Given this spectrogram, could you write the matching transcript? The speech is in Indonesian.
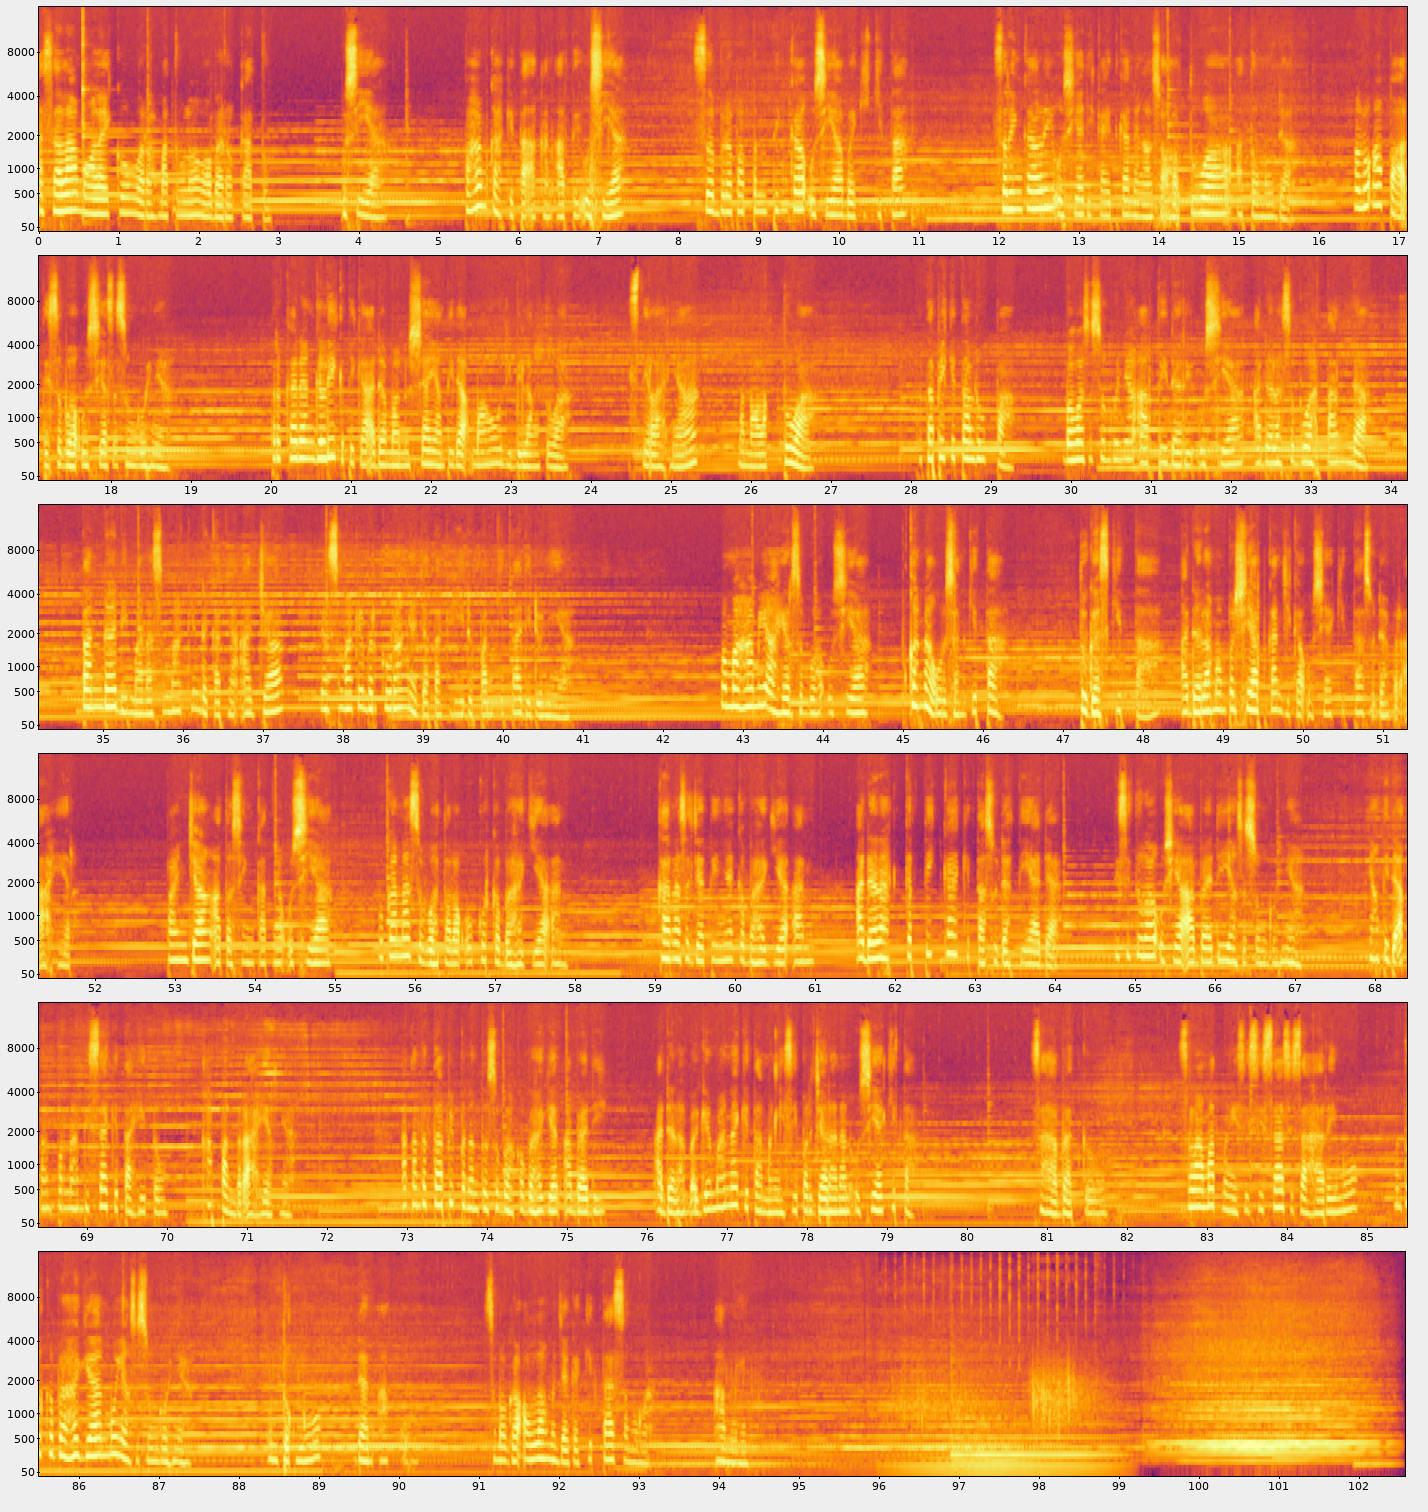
Assalamualaikum warahmatullahi wabarakatuh. Usia, pahamkah kita akan arti usia? Seberapa pentingkah usia bagi kita? Seringkali usia dikaitkan dengan soal tua atau muda. Lalu, apa arti sebuah usia sesungguhnya? Terkadang geli ketika ada manusia yang tidak mau dibilang tua. Istilahnya, menolak tua. Tetapi kita lupa bahwa sesungguhnya arti dari usia adalah sebuah tanda. Tanda di mana semakin dekatnya ajal dan semakin berkurangnya jatah kehidupan kita di dunia. Memahami akhir sebuah usia bukanlah urusan kita. Tugas kita adalah mempersiapkan jika usia kita sudah berakhir. Panjang atau singkatnya usia bukanlah sebuah tolok ukur kebahagiaan karena sejatinya kebahagiaan adalah ketika kita sudah tiada. Di situlah usia abadi yang sesungguhnya, yang tidak akan pernah bisa kita hitung kapan berakhirnya. Akan tetapi penentu sebuah kebahagiaan abadi adalah bagaimana kita mengisi perjalanan usia kita. Sahabatku, selamat mengisi sisa-sisa harimu untuk kebahagiaanmu yang sesungguhnya untukmu dan aku. Semoga Allah menjaga kita semua. Amin.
